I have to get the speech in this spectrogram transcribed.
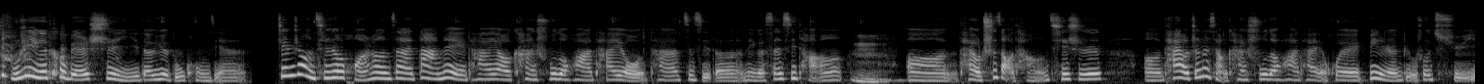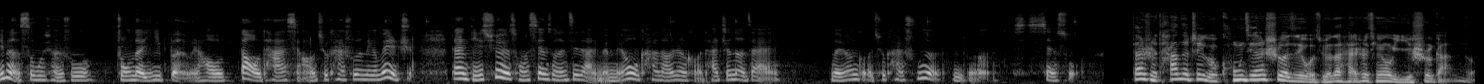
这不是一个特别适宜的阅读空间。真正其实皇上在大内，他要看书的话，他有他自己的那个三希堂，嗯嗯，他有吃早堂。其实，嗯，他要真的想看书的话，他也会命人，比如说取一本《四库全书》中的一本，然后到他想要去看书的那个位置。但的确，从现存的记载里面，没有看到任何他真的在文渊阁去看书的一个线索。但是它的这个空间设计，我觉得还是挺有仪式感的，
